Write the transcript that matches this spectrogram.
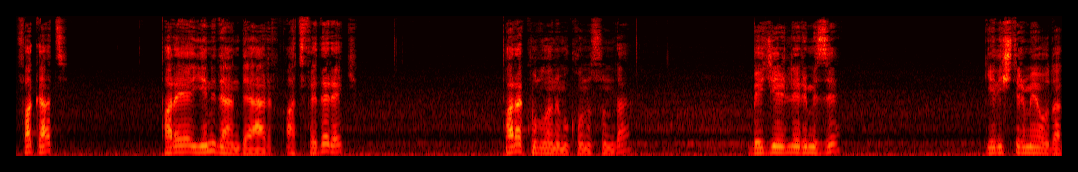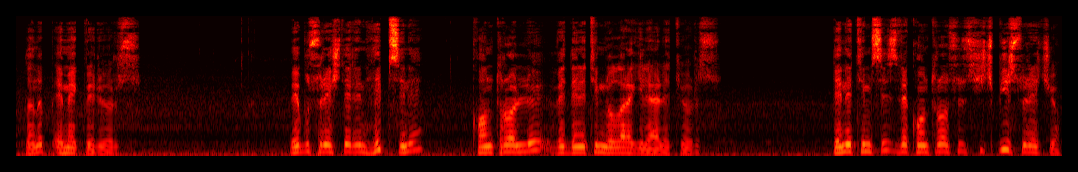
Fakat paraya yeniden değer atfederek para kullanımı konusunda becerilerimizi geliştirmeye odaklanıp emek veriyoruz. Ve bu süreçlerin hepsini kontrollü ve denetimli olarak ilerletiyoruz. Denetimsiz ve kontrolsüz hiçbir süreç yok.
